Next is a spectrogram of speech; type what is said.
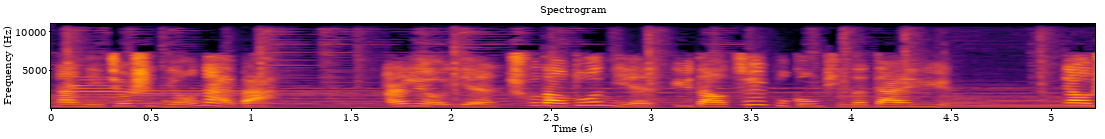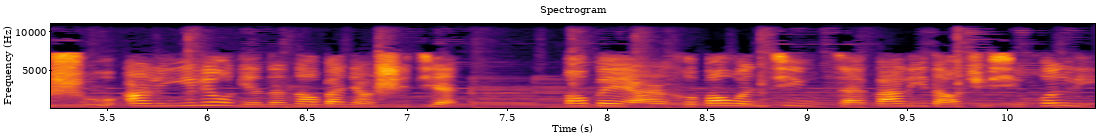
那你就是牛奶吧。”而柳岩出道多年，遇到最不公平的待遇，要数2016年的闹伴娘事件。包贝尔和包文婧在巴厘岛举行婚礼。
